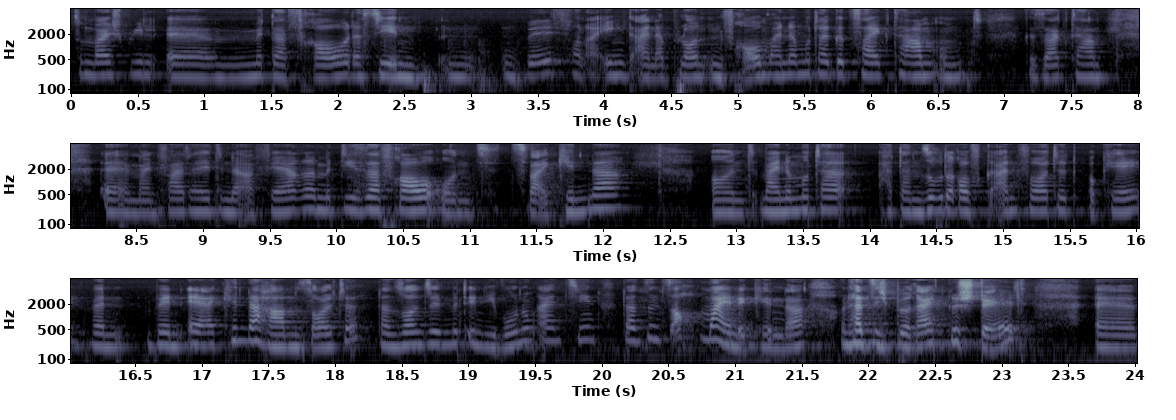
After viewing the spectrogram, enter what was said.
zum Beispiel äh, mit der Frau, dass sie ein, ein, ein, Bild von irgendeiner blonden Frau meiner Mutter gezeigt haben und gesagt haben, äh, mein Vater hätte eine Affäre mit dieser Frau und zwei Kinder. Und meine Mutter hat dann so darauf geantwortet, okay, wenn, wenn er Kinder haben sollte, dann sollen sie mit in die Wohnung einziehen, dann sind es auch meine Kinder und hat sich bereitgestellt, äh,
